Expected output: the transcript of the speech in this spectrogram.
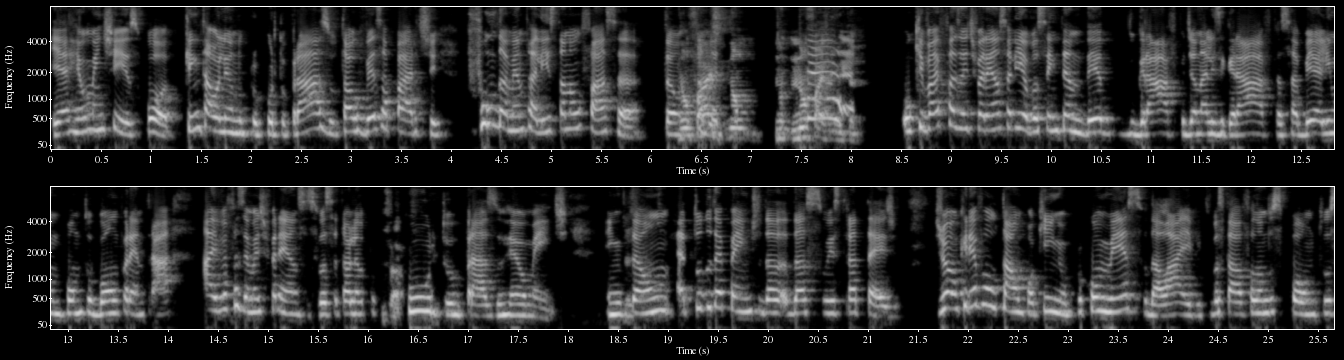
E é realmente isso. Pô, quem tá olhando para o curto prazo, talvez a parte fundamentalista não faça tão. Não faz, não, não, faz é, muita o que vai fazer diferença ali é você entender do gráfico, de análise gráfica, saber ali um ponto bom para entrar. Aí vai fazer uma diferença, se você está olhando para o curto prazo realmente. Então, é tudo depende da, da sua estratégia. João, eu queria voltar um pouquinho para o começo da live, que você estava falando dos pontos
